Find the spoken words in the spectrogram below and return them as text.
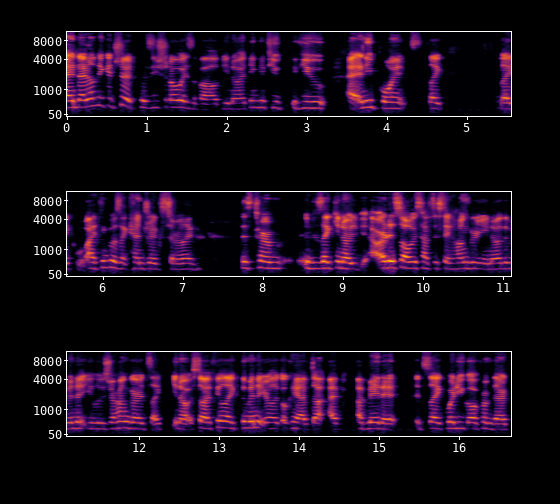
and i don't think it should because you should always evolve you know? I think if you if you at any point like like i think it was like hendrix or like this term it was like you know artists always have to stay hungry you know? The minute you lose your hunger it's like you know so i feel like the minute you're like okay i've done i've, I've made it it's like where do you go from there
